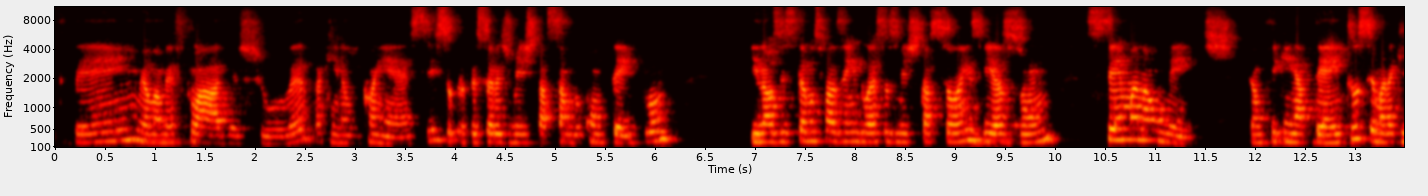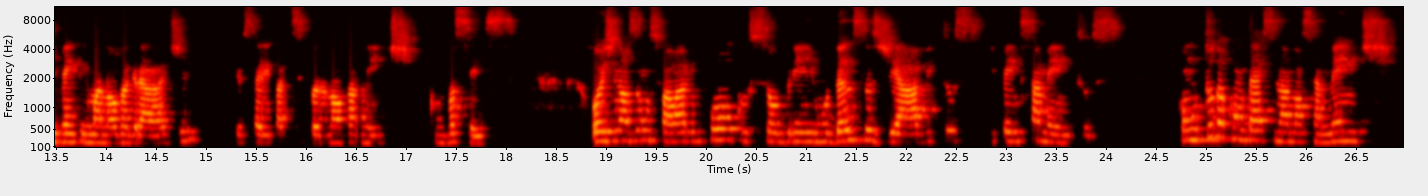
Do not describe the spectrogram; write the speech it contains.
Muito bem, meu nome é Flávia Schuller, para quem não me conhece, sou professora de meditação do Contemplo e nós estamos fazendo essas meditações via Zoom semanalmente. Então fiquem atentos, semana que vem tem uma nova grade, eu estarei participando novamente com vocês. Hoje nós vamos falar um pouco sobre mudanças de hábitos e pensamentos. Como tudo acontece na nossa mente,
